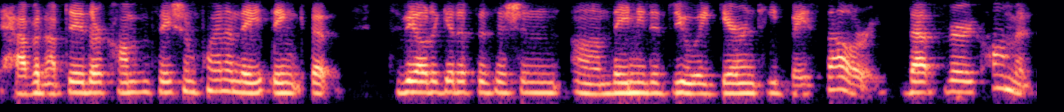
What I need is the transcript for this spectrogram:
haven't updated their compensation plan and they think that to be able to get a physician, um, they need to do a guaranteed base salary. That's very common,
